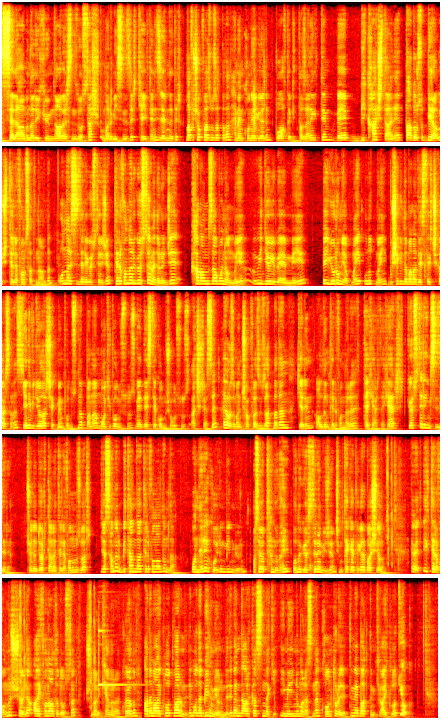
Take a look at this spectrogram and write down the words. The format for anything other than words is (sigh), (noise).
Selamun aleyküm. Ne habersiniz dostlar? Umarım iyisinizdir. Keyifleriniz yerindedir. Lafı çok fazla uzatmadan hemen konuya girelim. Bu hafta bit pazarına gittim ve birkaç tane daha doğrusu bir avuç telefon satın aldım. Onları sizlere göstereceğim. Telefonları göstermeden önce kanalımıza abone olmayı, videoyu beğenmeyi ve yorum yapmayı unutmayın. Bu şekilde bana destek çıkarsanız yeni videolar çekmem konusunda bana motive olursunuz ve destek olmuş olursunuz açıkçası. E o zaman çok fazla uzatmadan gelin aldığım telefonları teker teker göstereyim sizlere. Şöyle 4 tane telefonumuz var. Ya sanırım bir tane daha telefon aldım da o nereye koydum bilmiyorum. O sebepten (laughs) dolayı onu gösteremeyeceğim. Şimdi teker teker başlayalım. Evet ilk telefonumuz şöyle iPhone 6 dostlar. Şunları kenara koyalım. Adama iCloud var mı dedim. O da bilmiyorum dedi. Ben de arkasındaki e-mail numarasından kontrol ettim ve baktım ki iCloud yok.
